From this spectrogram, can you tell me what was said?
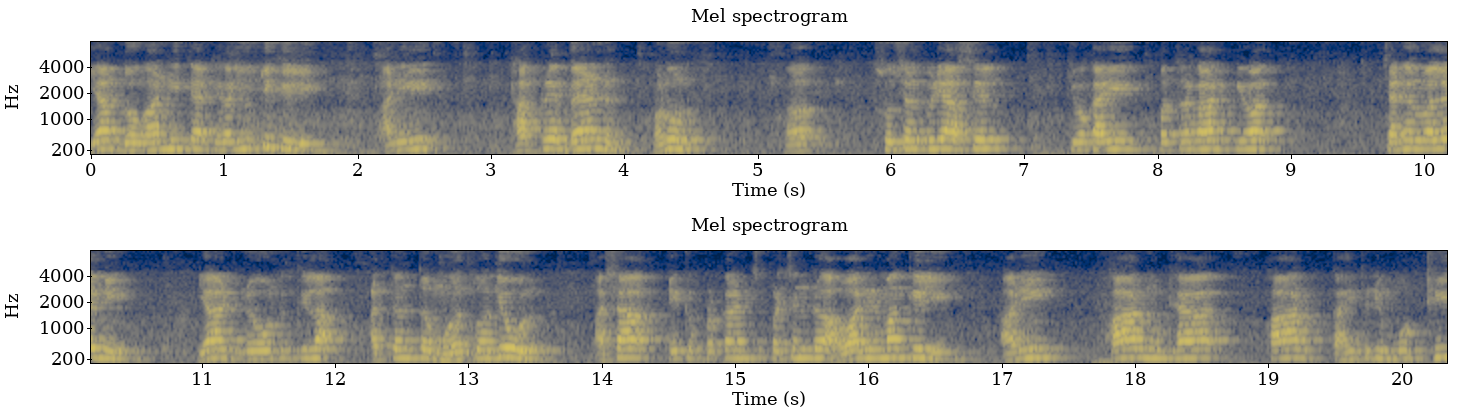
या दोघांनी त्या ठिकाणी युती केली. आणि ठाकरे बँड म्हणून सोशल मीडिया असेल किंवा काही पत्रकार किंवा चॅनलवाल्यांनी या निवडणुकीला अत्यंत महत्त्व देऊन अशा एक प्रकारची प्रचंड हवा निर्माण केली आणि फार मोठ्या फार काहीतरी मोठी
